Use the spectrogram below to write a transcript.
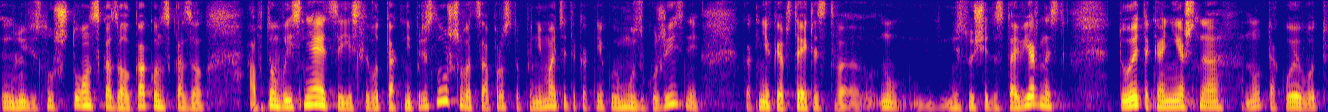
люди слушают, что он сказал, как он сказал. А потом выясняется, если вот так не прислушиваться, а просто понимать это как некую музыку жизни, как некое обстоятельство, ну, несущее достоверность, то это, конечно, ну, такое вот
